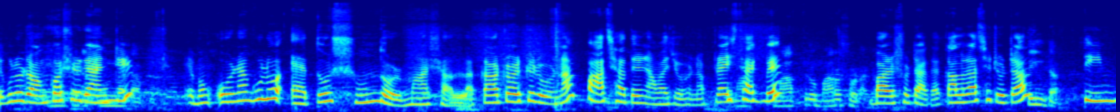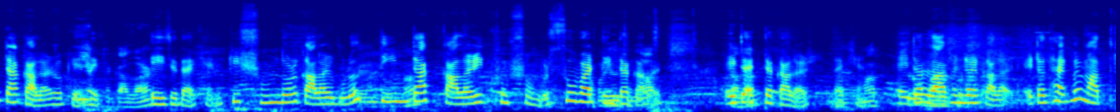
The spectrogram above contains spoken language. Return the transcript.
এগুলো রং কষের গ্যারান্টি এবং ওড়নাগুলো এত সুন্দর মাশাল্লাহ কাটওয়ার্কের ওড়না পাঁচ হাতের নামাজ ওড়না। প্রাইস থাকবে মাত্র 1200 টাকা। বারোশো টাকা। কালার আছে টোটাল তিনটা। কালার ওকে এই এই যে দেখেন কি সুন্দর কালারগুলো তিনটা কালারই খুব সুন্দর। সোভার তিনটা কালার এটা একটা কালার দেখেন। এটা 1200 ল্যাভেন্ডার কালার এটা থাকবে মাত্র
